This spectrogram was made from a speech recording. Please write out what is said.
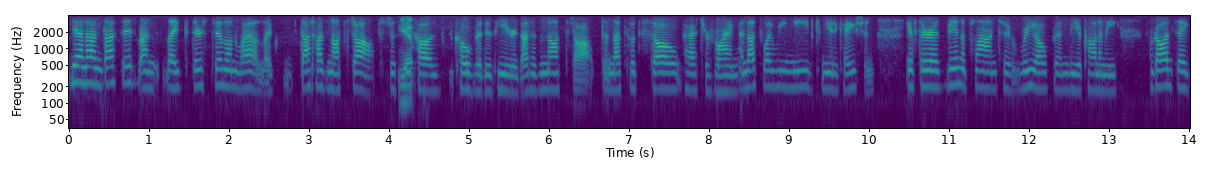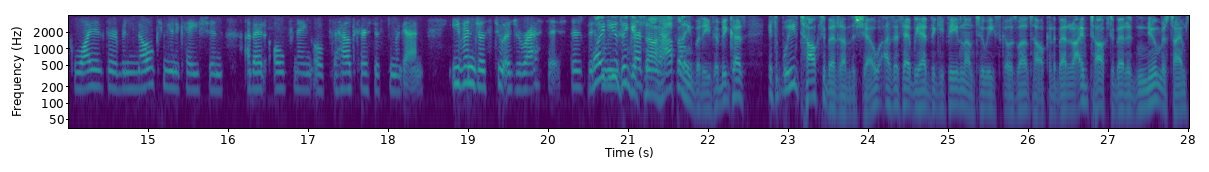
Yeah, no, and that's it. And like, they're still unwell. Like, that has not stopped just Yep. because COVID is here. That has not stopped. And that's what's so petrifying. And that's why we need communication. If there has been a plan to reopen the economy, for God's sake, why has there been no communication about opening up the healthcare system again? Even just to address it. There's Why do you think it's not happening, but Aoife? Because it's we've talked about it on the show. As I said, we had Vicky Phelan on two weeks ago as well talking about it. I've talked about it numerous times.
